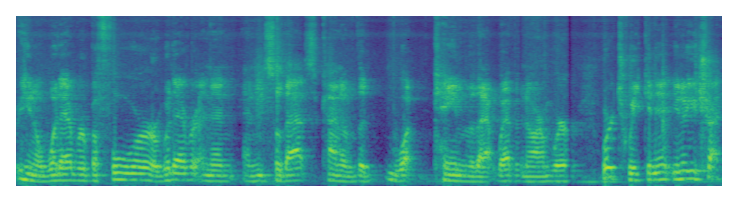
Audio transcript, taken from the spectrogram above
you know, whatever before or whatever. And then, and so that's kind of the, what came of that webinar. And we're, we're tweaking it. You know, you try,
